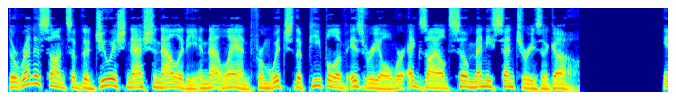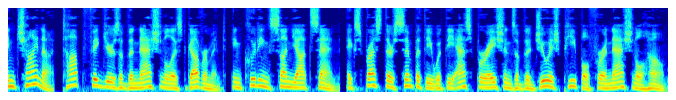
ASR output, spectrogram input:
the renaissance of the Jewish nationality in that land from which the people of Israel were exiled so many centuries ago." In China, top figures of the nationalist government, including Sun Yat-sen, expressed their sympathy with the aspirations of the Jewish people for a national home.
